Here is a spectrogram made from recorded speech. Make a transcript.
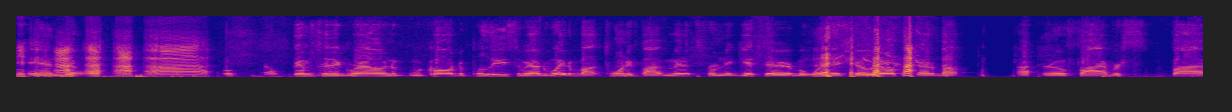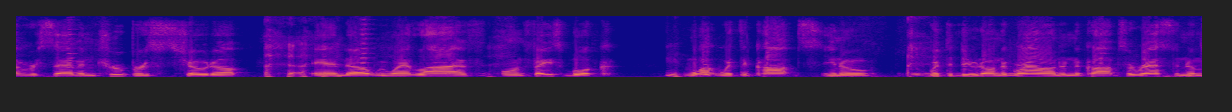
and uh, we helped him to the ground. We called the police, and we had to wait about 25 minutes for them to get there. But when they showed up, we got about I don't know five or five or seven troopers showed up, and uh, we went live on Facebook wa- with the cops. You know, with the dude on the ground and the cops arresting him.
